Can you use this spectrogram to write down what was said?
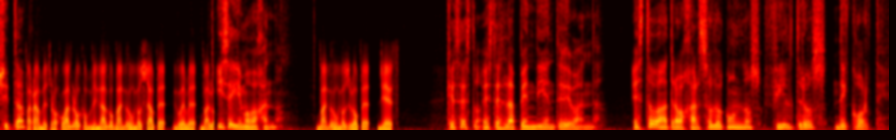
Shift Tab Parámetro. Cuadro combinado. Vano 1 SAP, 9. Valor. y seguimos bajando. Vano 1 slope, 10. ¿Qué es esto? Esta es la pendiente de banda. Esto va a trabajar solo con los filtros de corte.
